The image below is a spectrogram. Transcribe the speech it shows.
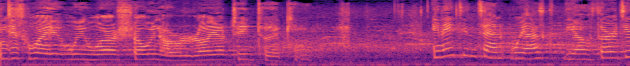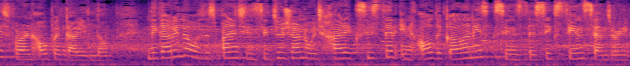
In this way, we were showing our loyalty to the king. In 1810, we asked the authorities for an open cabildo. The cabildo was a Spanish institution which had existed in all the colonies since the 16th century.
